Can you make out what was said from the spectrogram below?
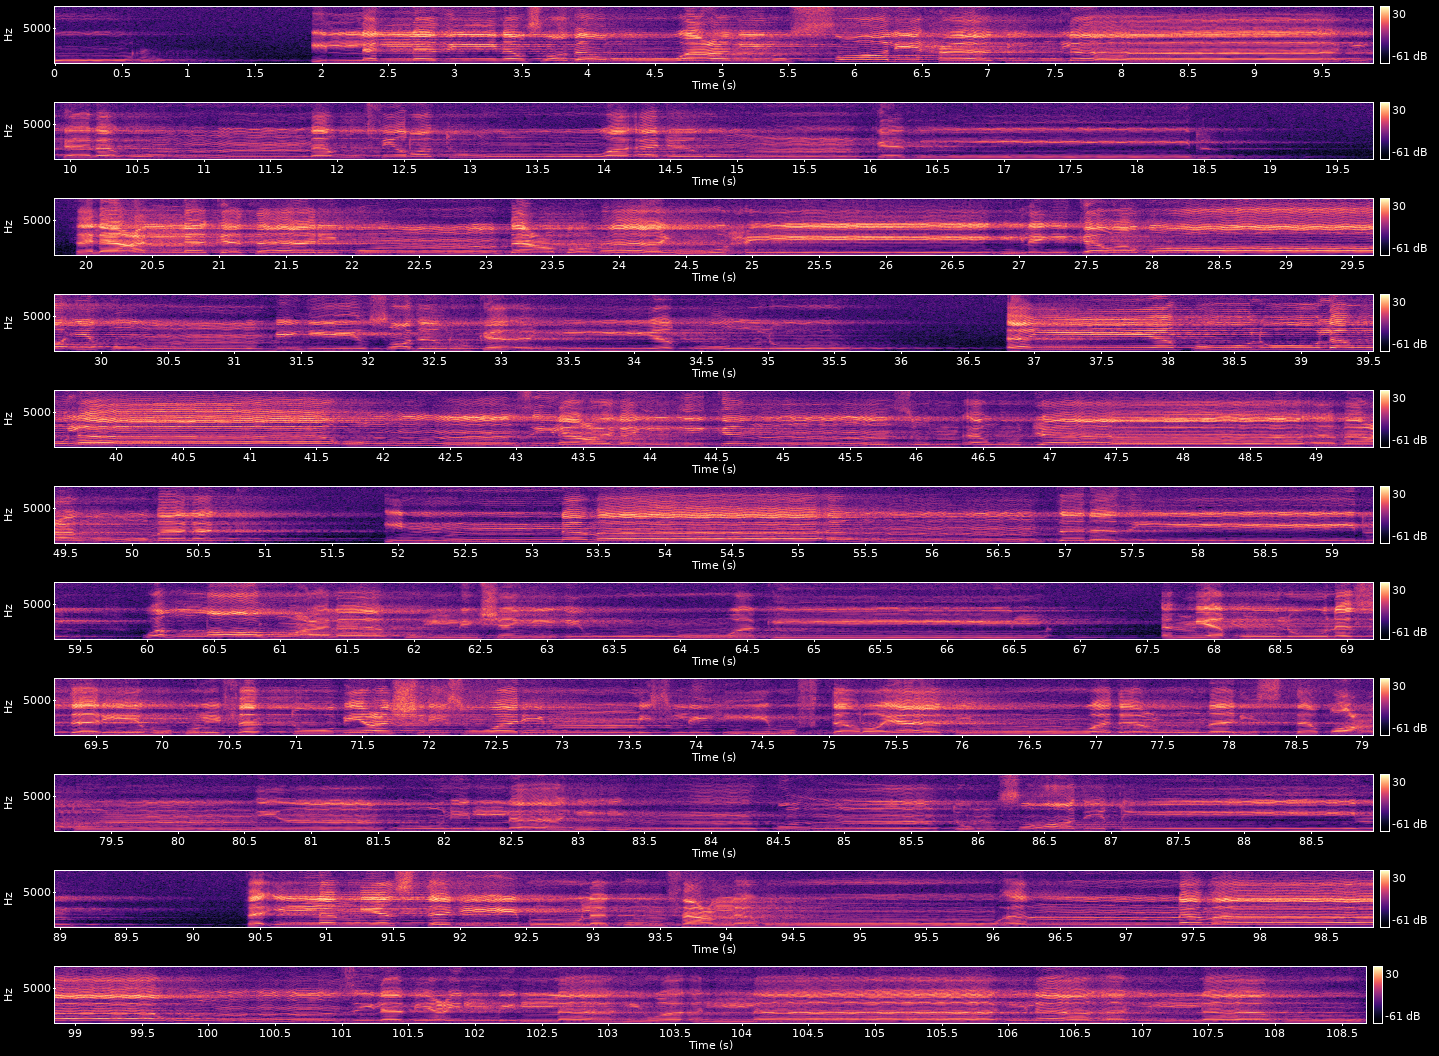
الذين صبروا وعملوا الصالحات أولئك لهم مغفرة وأجر كبير. فلعلك تارك بعض ما يوحي يقولوا أن يقولوا لولا يقولون افتريه قل فأتوا بعشر سور مثله مفتريات ودعوا من استطعتم من دون الله إن كنتم صادقين. فإن لم يستجيبوا لكم فاعلموا أنما أنزل بعلم الله وأن لا إله إلا هو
